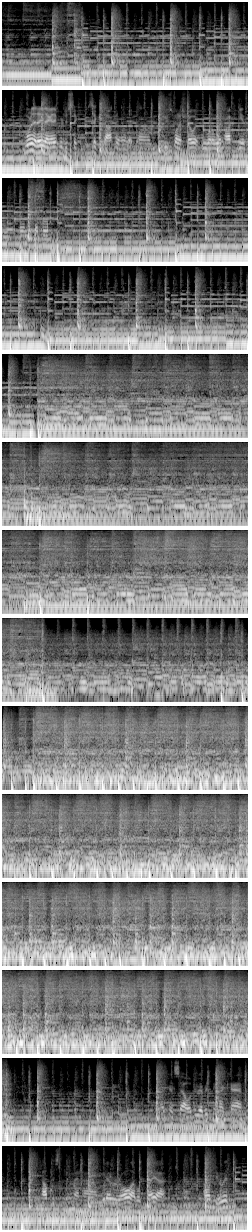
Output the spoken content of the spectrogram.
More than anything, I think we're just sick, sick of talking about it. Um, we just want to show it. We want to win hockey games. We're plain and simple. said, I will do everything I can to help this team, and uh, whatever role I will play, uh, I'll do it.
